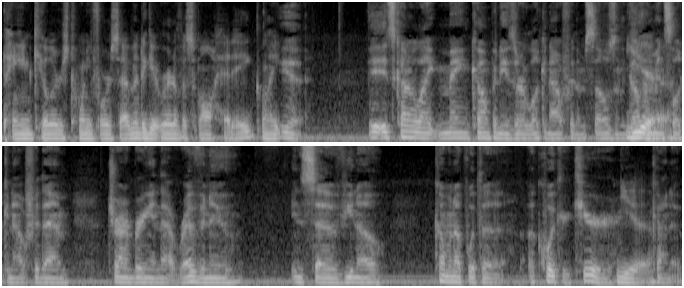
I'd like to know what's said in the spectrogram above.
painkillers 24/7 to get rid of a small headache. Like yeah, it's kind of like main companies are looking out for themselves and the Yeah. government's looking out for them, trying to bring in that revenue instead of you know coming up with a, a quicker cure. yeah kind of.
